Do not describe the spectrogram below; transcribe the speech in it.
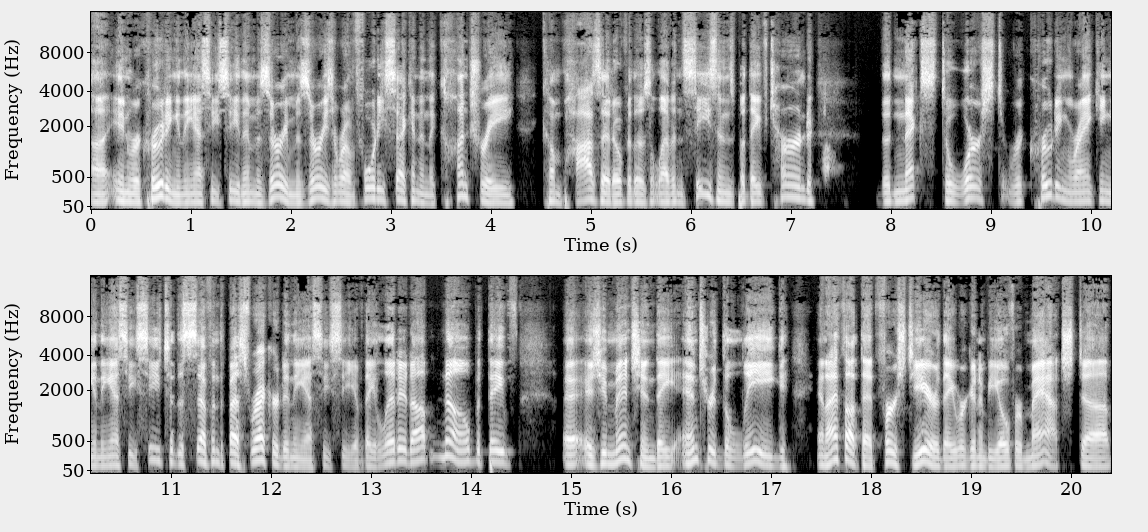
uh, in recruiting in the SEC than Missouri. Missouri's around 42nd in the country composite over those 11 seasons, but they've turned the next to worst recruiting ranking in the SEC to the seventh best record in the SEC. Have they lit it up? No, but they've, uh, as you mentioned, they entered the league, and I thought that first year they were going to be overmatched, uh,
